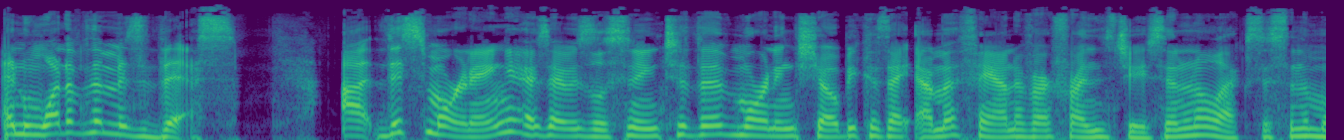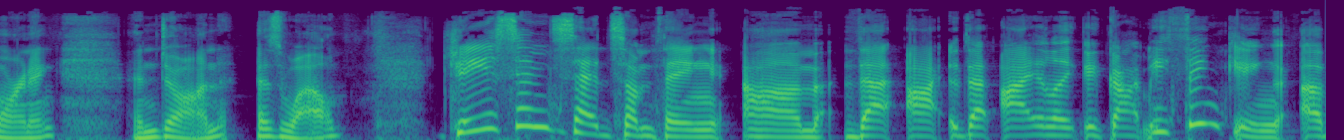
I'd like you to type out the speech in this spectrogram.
and one of them is this. Uh, this morning, as I was listening to the morning show, because I am a fan of our friends Jason and Alexis in the morning, and Dawn as well. Jason said something um, that I that I like. It got me thinking uh,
